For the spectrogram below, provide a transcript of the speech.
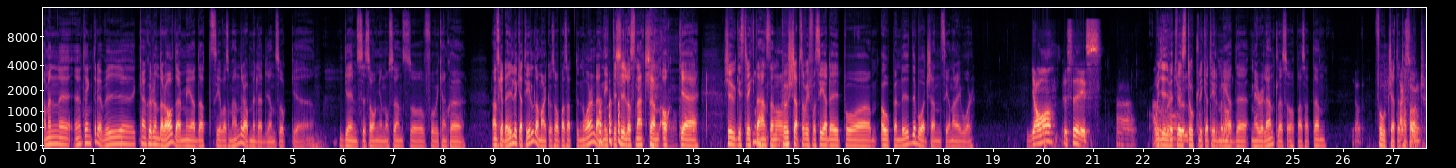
Ja men eh, jag tänkte det, vi eh, kanske rundar av där med att se vad som händer med Legends och eh, Games-säsongen. Och sen så får vi kanske önska dig lycka till då Marcus. Och hoppas att du når den där 90 kilo snatchen och eh, 20 strikta handstand push-ups. Så vi får se dig på eh, Open Leaderboard sen senare i vår. Ja, precis. Och givetvis stort lycka till med, med Relentless och hoppas att den fortsätter ta fart.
